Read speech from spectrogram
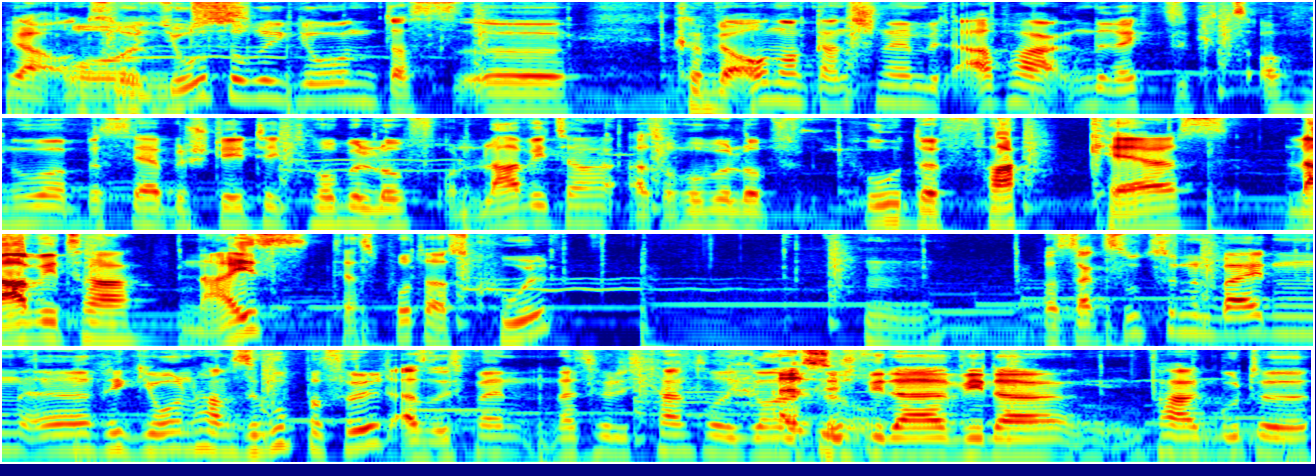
Ja, und, und zur Johto-Region, das äh, können wir auch noch ganz schnell mit abhaken direkt. Gibt es auch nur bisher bestätigt Hobelupf und Lavita. Also Hobelupf, who the fuck cares? Lavita, nice. Der Sputter ist cool. Hm. Was sagst du zu den beiden äh, Regionen? Haben sie gut befüllt? Also ich meine, natürlich Kanto-Region also, natürlich wieder, wieder ein paar gute,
